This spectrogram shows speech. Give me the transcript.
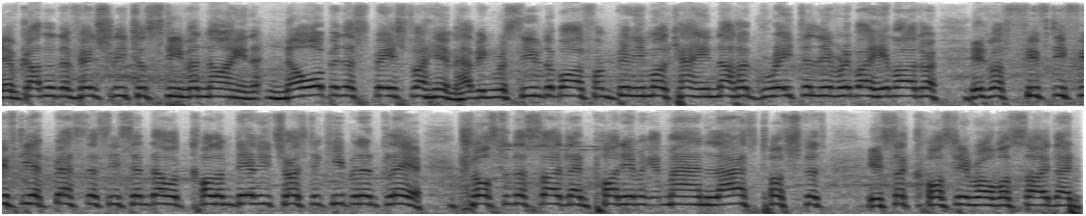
they've got it eventually to Stephen Nine. Now a bit of space for him, having received the ball from Billy Mulcahy. Not a great delivery by him either. It was 50 50 at best as he sent out. Colin Daly tries to keep it in play. Close to the sideline. Paddy McMahon last touched it. It's a Courcey Rovers sideline.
